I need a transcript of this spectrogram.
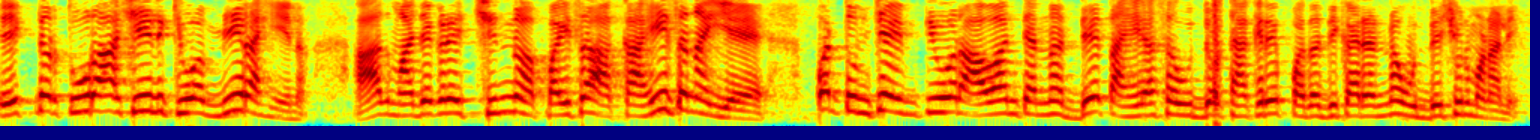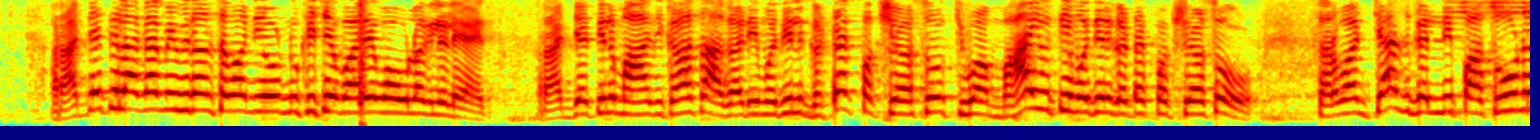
एकतर तू राहशील किंवा मी राहीन. आज माझ्याकडे छिन्न पैसा काहीच नाहीये. पण तुमच्या हिमतीवर आव्हान त्यांना देत आहे असं उद्धव ठाकरे पदाधिकाऱ्यांना उद्देशून म्हणाले. राज्यातील आगामी विधानसभा निवडणुकीचे वारे वाहू लागलेले आहेत. राज्यातील महाविकास आघाडीमधील घटक पक्ष असो किंवा महायुतीमधील घटक पक्ष असो सर्वांच्याच गल्लीपासून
